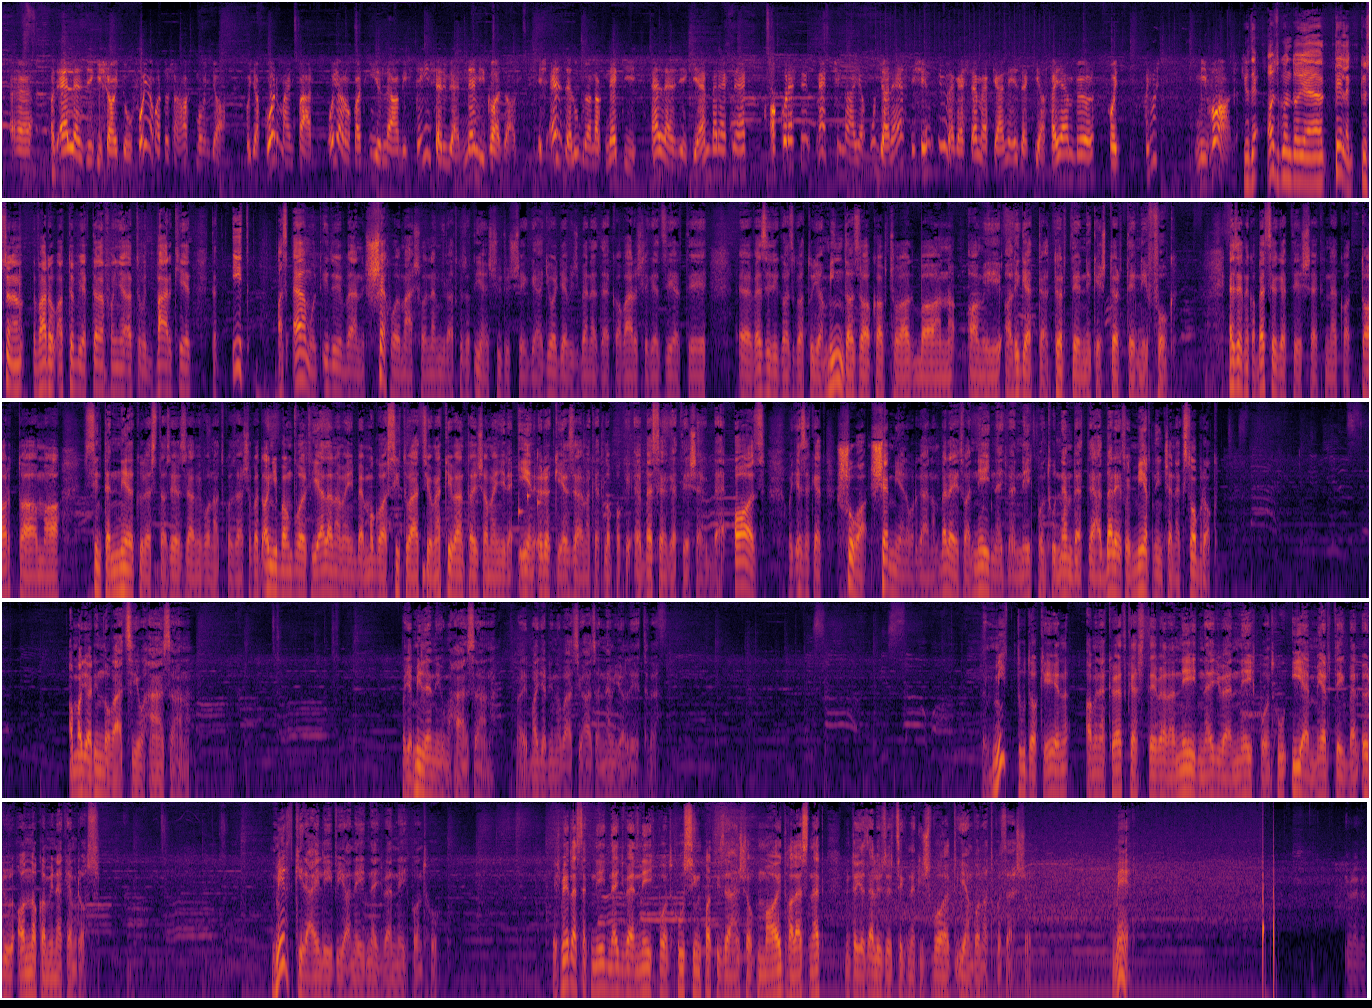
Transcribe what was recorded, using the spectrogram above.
e, az ellenzéki sajtó folyamatosan azt mondja, hogy a kormánypárt olyanokat ír le, amik tényszerűen nem igazak, és ezzel ugranak neki ellenzéki embereknek, akkor ezt ő megcsinálja ugyanezt, és én üveges szemekkel nézek ki a fejemből, hogy, hogy most mi van? Jó, de azt gondolja tényleg köszönöm, várom a többiek telefonját, vagy bárkét, tehát itt az elmúlt időben sehol máshol nem nyilatkozott ilyen sűrűséggel Györgyevics Benedek, a Városliget ZRT eh, vezérigazgatója mindazzal kapcsolatban, ami a ligettel történik és történni fog. Ezeknek a beszélgetéseknek a tartalma szinte nélkülözte az érzelmi vonatkozásokat. Annyiban volt jelen, amennyiben maga a szituáció megkívánta, és amennyire én örök érzelmeket lopok e beszélgetésekbe. Az, hogy ezeket soha semmilyen orgánom, beleértve a 444.hu nem vette át, beleértve, hogy miért nincsenek szobrok. A Magyar Innováció házán hogy a Millennium házán, vagy Magyar Innováció házán nem jön létre. De mit tudok én, aminek következtében a 444.hu ilyen mértékben örül annak, ami nekem rossz? Miért király Lívia 444.hu? És miért lesznek 444.hu szimpatizánsok majd, ha lesznek, mint ahogy az előző cikknek is volt ilyen vonatkozása? Miért? Jó reggelt!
